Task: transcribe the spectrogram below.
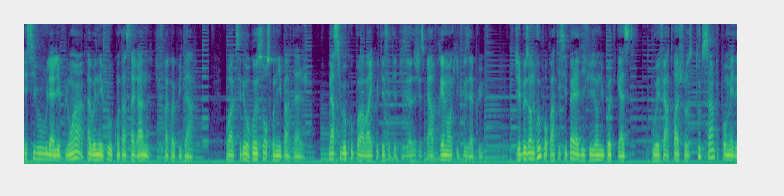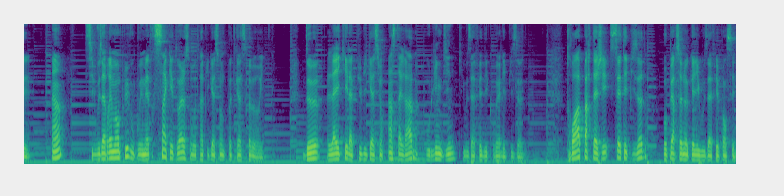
Et si vous voulez aller plus loin, abonnez-vous au compte Instagram de Tu feras quoi plus tard pour accéder aux ressources qu'on y partage. Merci beaucoup pour avoir écouté cet épisode, j'espère vraiment qu'il vous a plu. J'ai besoin de vous pour participer à la diffusion du podcast. Vous pouvez faire trois choses toutes simples pour m'aider. 1. S'il vous a vraiment plu, vous pouvez mettre 5 étoiles sur votre application de podcast favorite. 2. Likez la publication Instagram ou LinkedIn qui vous a fait découvrir l'épisode. 3. Partagez cet épisode aux personnes auxquelles il vous a fait penser.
